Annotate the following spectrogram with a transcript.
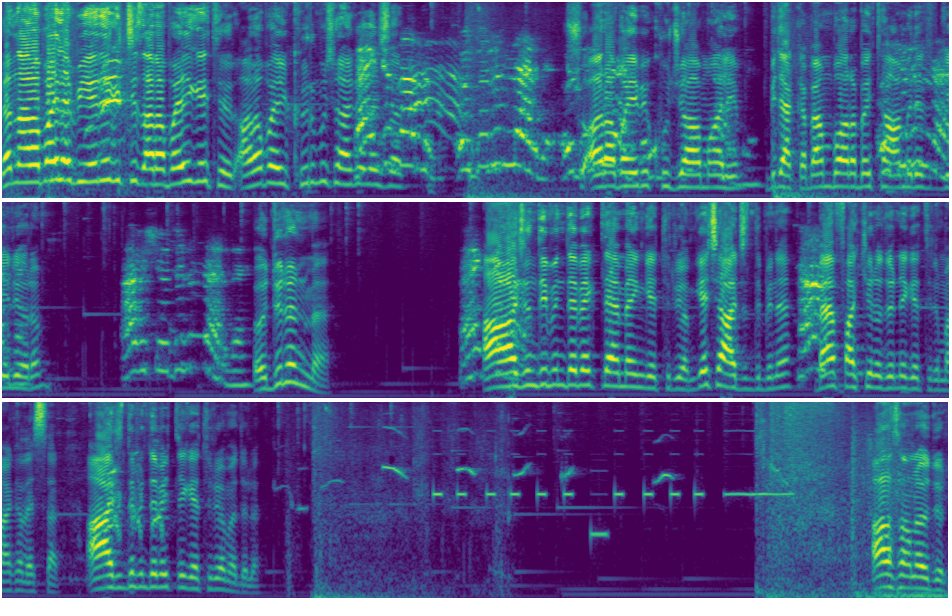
Lan arabayla bir yere gideceğiz. Arabayı getir. Arabayı kırmış arkadaşlar. Şu arabayı bir kucağıma alayım. Bir dakika ben bu arabayı tamir edip geliyorum. Abi şu ödülüm nerede? Ödülün mü? Ağacın dibinde bekle hemen getiriyorum. Geç ağacın dibine. Ben fakir ödülünü getireyim arkadaşlar. Ağacın dibinde bekle getiriyorum ödülü. Al sana ödül.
